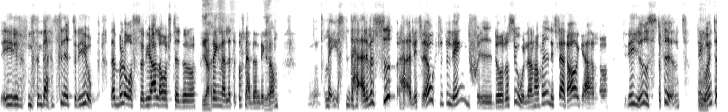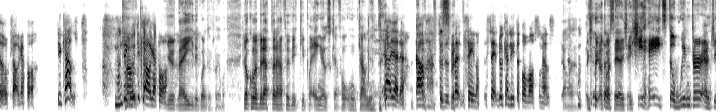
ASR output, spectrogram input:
är där flyter det ihop. Där blåser det ju alla årstider och Ja. regnar lite på snedden liksom. Men just det här är väl superhärligt. Vi har åkt lite längdskidor och solen har skinit flera dagar. Och det är ljust och fint. Det Mm. går inte att klaga på. Det är kallt. Men det går Kallt. inte att klaga på. Ju- Nej, det går inte att klaga på. Jag kommer berätta det här för Vicky på engelska, för hon kan ju inte... Ja, gör det. Ja, precis. Säg något. Säg, då kan du hitta på vad som helst. Ja, ja. Jag kommer säga She hates the winter and she...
